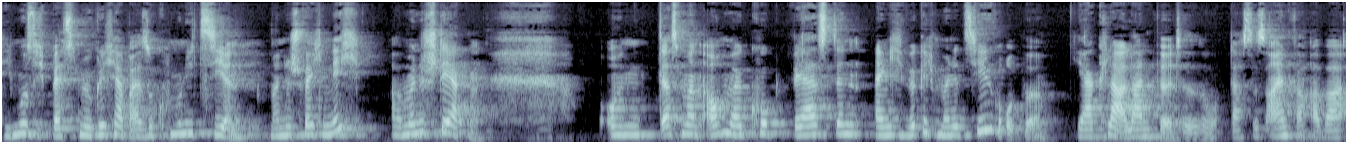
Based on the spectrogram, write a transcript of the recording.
die muss ich bestmöglicherweise kommunizieren. Meine Schwächen nicht, aber meine Stärken. Und dass man auch mal guckt, wer ist denn eigentlich wirklich meine Zielgruppe? Ja, klar, Landwirte, so, das ist einfach, aber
